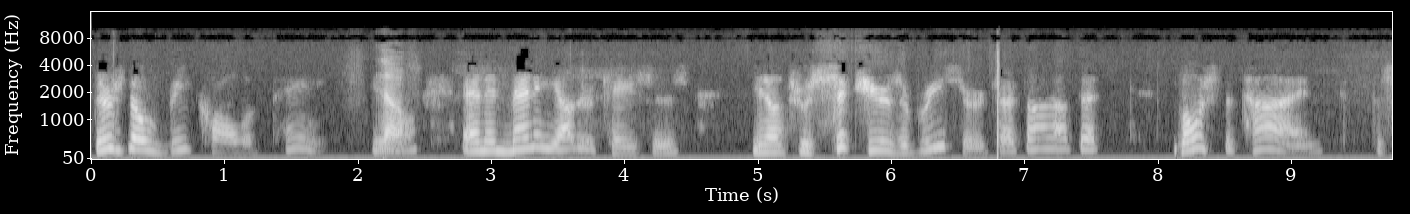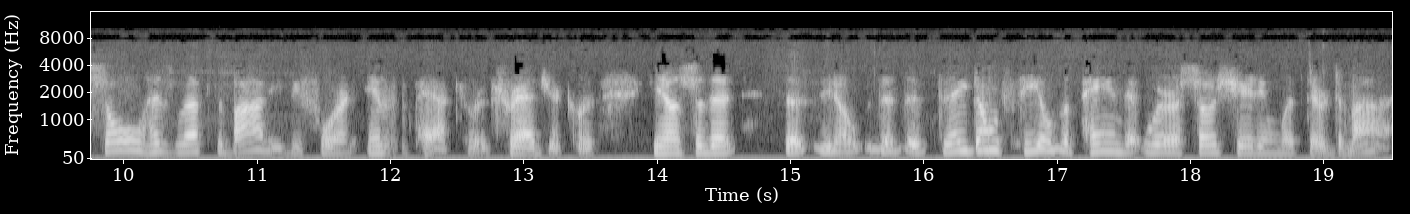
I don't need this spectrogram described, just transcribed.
there's no recall of pain. You No. Know? And in many other cases, you know, through six years of research, I found out that most of the time the soul has left the body before an impact or a tragic or, you know, so that, that you know, that, that they don't feel the pain that we're associating with their demise,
